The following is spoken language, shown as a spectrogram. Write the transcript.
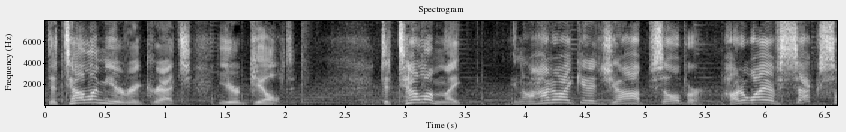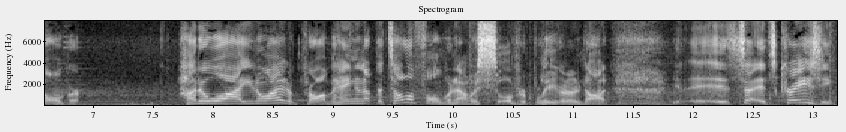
to tell them your regrets, your guilt, to tell them like, you know, how do I get a job sober? How do I have sex sober? How do I, you know, I had a problem hanging up the telephone when I was sober, believe it or not. It's, it's crazy.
